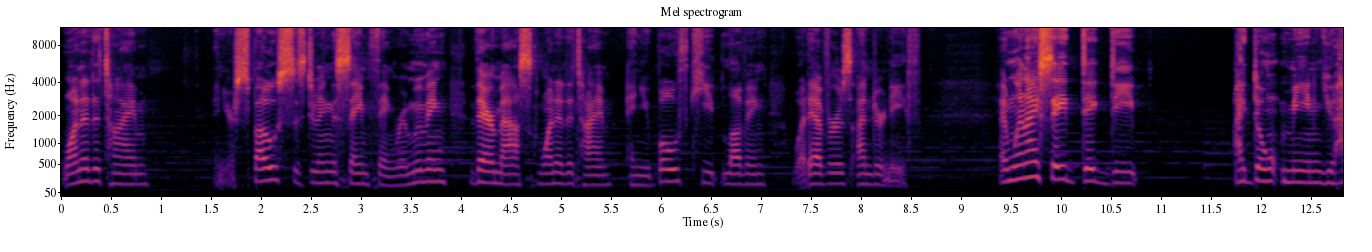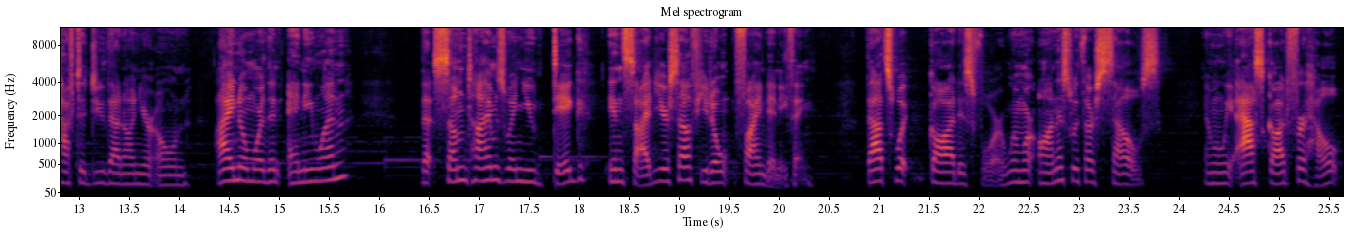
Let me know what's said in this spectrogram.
one at a time and your spouse is doing the same thing, removing their mask one at a time, and you both keep loving whatever's underneath. And when I say dig deep, I don't mean you have to do that on your own. I know more than anyone that sometimes when you dig inside yourself, you don't find anything. That's what God is for. When we're honest with ourselves and when we ask God for help,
